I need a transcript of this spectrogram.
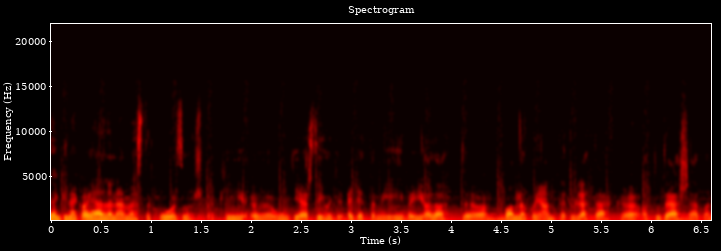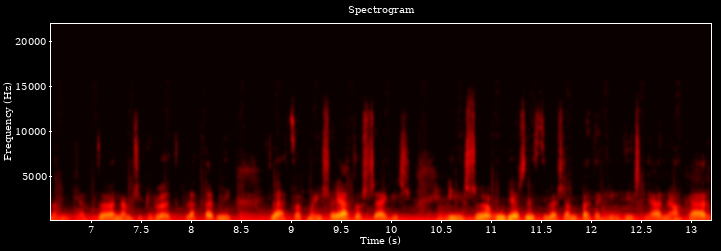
Mindenkinek ajánlanám ezt a kurzust, aki úgy érzi, hogy egyetemi évei alatt vannak olyan területek a tudásában, amiket nem sikerült lefedni, lehet szakmai sajátosság is, és úgy érzi, hogy szívesen betekintést nyerni akár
